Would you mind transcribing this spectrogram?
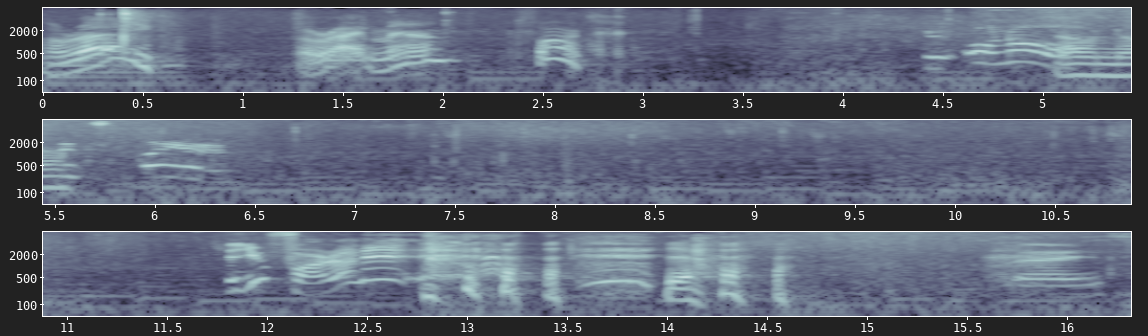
Alright. Alright, man. Fuck. Oh no. Oh no. It's square. Did you fart on it? yeah. nice.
